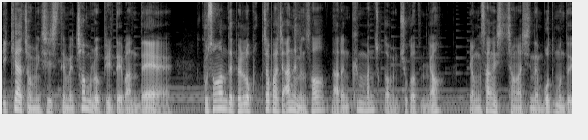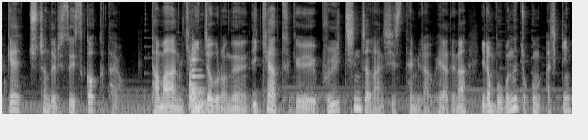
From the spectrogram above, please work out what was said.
이케아 조명 시스템을 처음으로 빌드해봤는데 구성하는데 별로 복잡하지 않으면서 나름 큰 만족감을 주거든요. 영상을 시청하시는 모든 분들께 추천드릴 수 있을 것 같아요. 다만 개인적으로는 이케아 특유의 불친절한 시스템이라고 해야 되나 이런 부분은 조금 아쉽긴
